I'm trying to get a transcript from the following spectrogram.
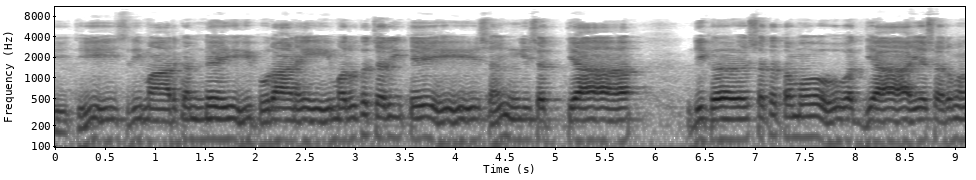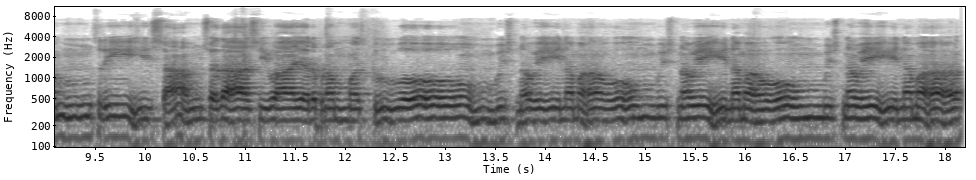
इति श्रीमार्कण्डे पुराणे मरुतचरिते सङ्गिसत्या दिकशततमोऽध्याय सर्वं श्रीशां सदाशिवाय अर्पणम् अस्तु ॐ विष्णवे नमः, ॐ विष्णवे नमः, ॐ विष्णवे नमः।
